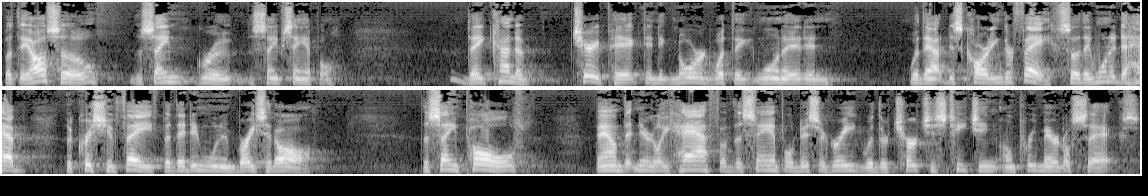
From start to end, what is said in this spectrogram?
But they also, the same group, the same sample, they kind of cherry picked and ignored what they wanted and without discarding their faith. So they wanted to have the Christian faith, but they didn't want to embrace it all. The same poll found that nearly half of the sample disagreed with their church's teaching on premarital sex,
